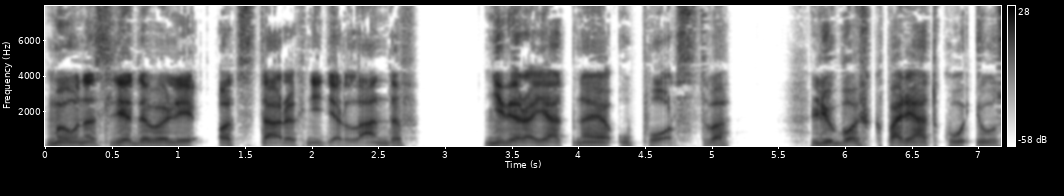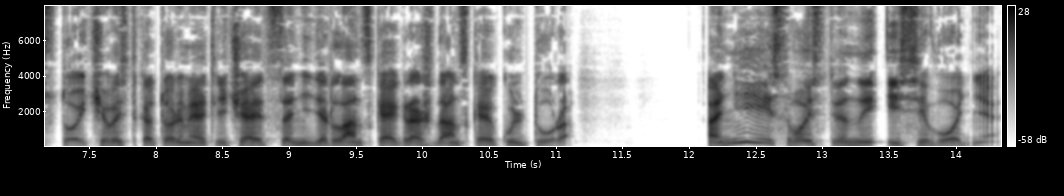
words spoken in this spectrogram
мы унаследовали от старых Нидерландов невероятное упорство, любовь к порядку и устойчивость, которыми отличается нидерландская гражданская культура. Они ей свойственны и сегодня,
